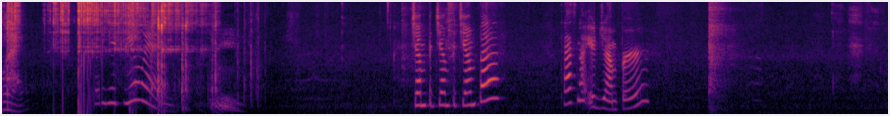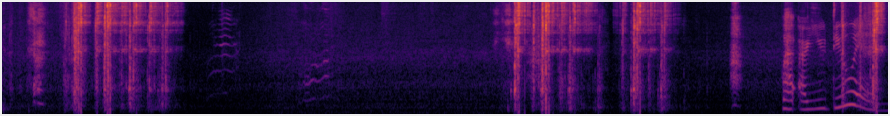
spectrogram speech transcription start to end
What? What are you doing? Jumpa, jumpa, jumpa? That's not your jumper. What are you doing?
